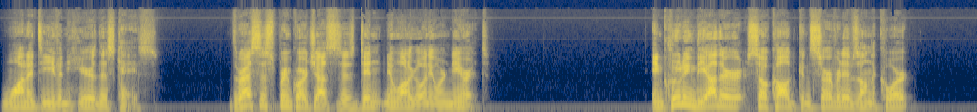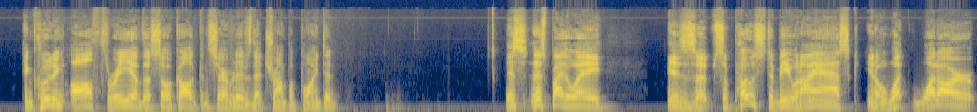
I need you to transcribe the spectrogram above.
wanted to even hear this case. The rest of the Supreme Court justices didn't, didn't want to go anywhere near it, including the other so called conservatives on the court, including all three of the so called conservatives that Trump appointed. This, this, by the way, is uh, supposed to be when I ask, you know, what what are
